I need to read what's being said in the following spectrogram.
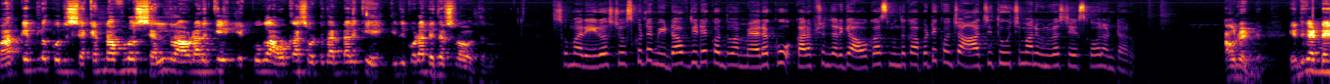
మార్కెట్లో కొంచెం సెకండ్ హాఫ్లో సెల్ రావడానికి ఎక్కువగా అవకాశం ఉంటుంది అనడానికి ఇది కూడా నిదర్శనం అవుతుంది. సో మరి ఈరోజు చూసుకుంటే మిడ్ ఆఫ్ ది డే కొంత మేరకు కరప్షన్ జరిగే అవకాశం ఉంది కాబట్టి కొంచెం ఆచితూచి మనం ఇన్వెస్ట్ చేసుకోవాలంటారు. అవునండి. ఎందుకంటే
